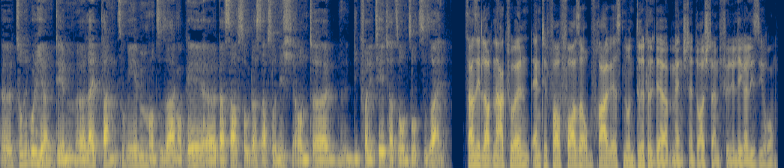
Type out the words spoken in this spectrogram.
äh, zu regulieren, dem äh, Leitplanken zu geben und zu sagen, okay, äh, das darf so, das darf so nicht und äh, die Qualität hat so und so zu sein. Sagen Sie, laut einer aktuellen NTV-Forsa-Umfrage ist nur ein Drittel der Menschen in Deutschland für eine Legalisierung.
